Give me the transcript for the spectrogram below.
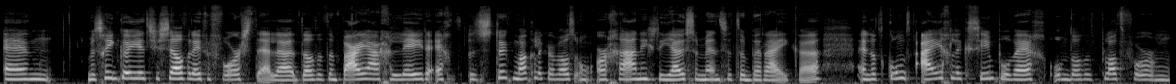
En Misschien kun je het jezelf wel even voorstellen dat het een paar jaar geleden echt een stuk makkelijker was om organisch de juiste mensen te bereiken. En dat komt eigenlijk simpelweg omdat het platform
